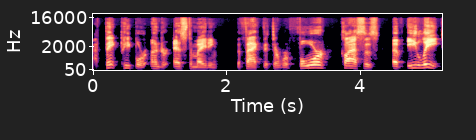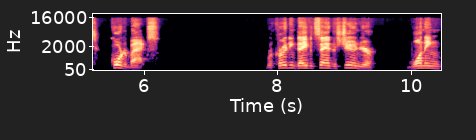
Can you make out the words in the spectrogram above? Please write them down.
I think people are underestimating the fact that there were four classes of elite quarterbacks recruiting David Sanders Jr., wanting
